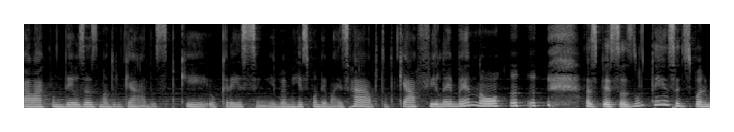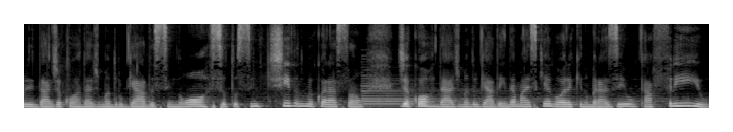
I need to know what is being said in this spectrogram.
falar com Deus às madrugadas, porque eu creio assim, ele vai me responder mais rápido, porque a fila é menor. As pessoas não têm essa disponibilidade de acordar de madrugada assim, nossa, eu estou sentindo no meu coração de acordar de madrugada, ainda mais que agora aqui no Brasil tá frio.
